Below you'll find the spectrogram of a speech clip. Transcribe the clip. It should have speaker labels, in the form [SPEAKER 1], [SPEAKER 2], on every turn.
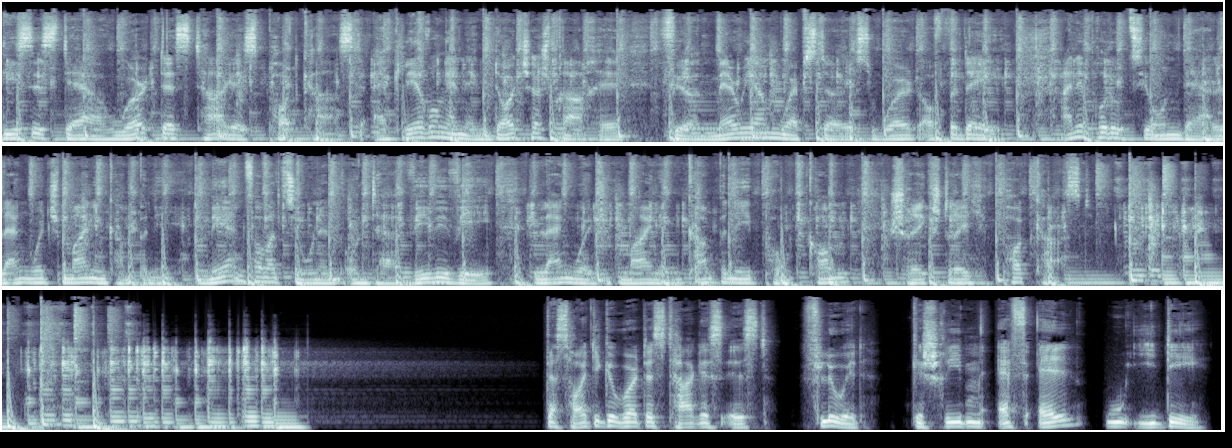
[SPEAKER 1] Dies ist der Word des Tages Podcast. Erklärungen in deutscher Sprache für Merriam-Webster's Word of the Day. Eine Produktion der Language Mining Company. Mehr Informationen unter www.languageminingcompany.com-podcast. Das heutige Word des Tages ist Fluid, geschrieben F-L-U-I-D.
